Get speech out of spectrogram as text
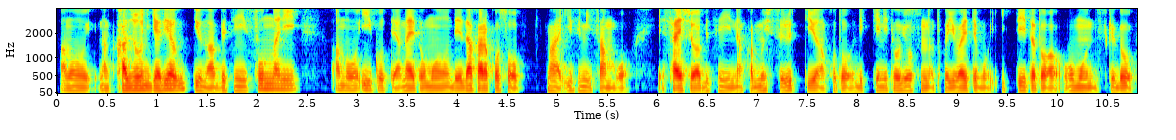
あの、なんか過剰にやり合うっていうのは別にそんなに、あの、いいことではないと思うので、だからこそ、まあ、泉さんも最初は別になんか無視するっていうようなことを立憲に投票するなとか言われても言っていたとは思うんですけど、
